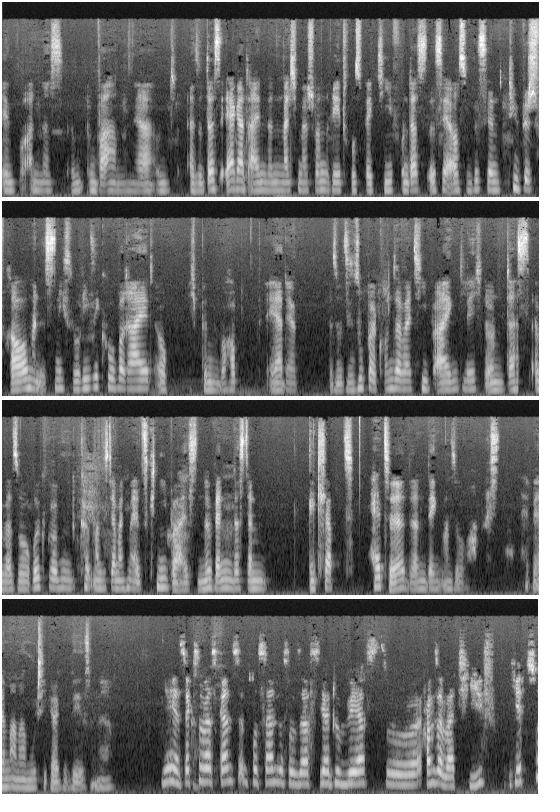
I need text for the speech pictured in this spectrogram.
irgendwo anders im, im Warmen, ja. Und also das ärgert einen dann manchmal schon retrospektiv. Und das ist ja auch so ein bisschen typisch Frau. Man ist nicht so risikobereit. Auch ich bin überhaupt eher der also super konservativ eigentlich. Und das aber so rückwirkend könnte man sich da manchmal ins Knie beißen. Ne? Wenn das dann geklappt hätte, dann denkt man so, oh wäre man mal mutiger gewesen. Ja. Ja, jetzt sagst du was ganz Interessantes. Du sagst, ja, du wärst so konservativ. Hierzu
